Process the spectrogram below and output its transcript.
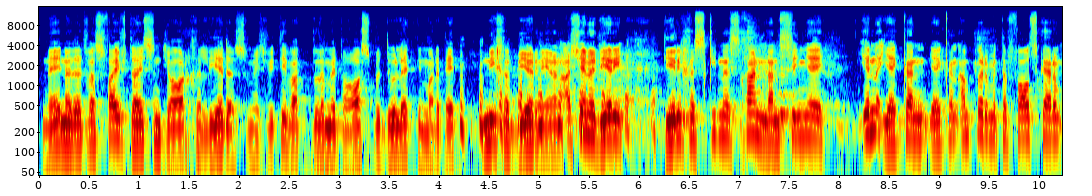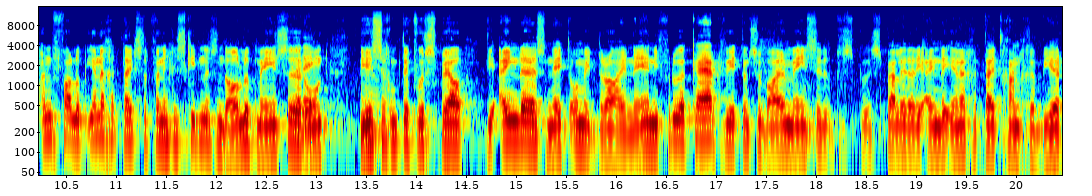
Nee, nou dit was 5000 jaar gelede. So mense weet nie wat hulle met haas bedoel het nie, maar dit het nie gebeur nie. En as jy nou deur die deur die geskiedenis gaan, dan sien jy een jy kan jy kan amper met 'n valskerm inval op enige tydstip van die geskiedenis en daar loop mense Correct. rond besig om te voorspel die einde is net om die draai, nê? Nee? In die vroeë kerk weet ons so baie mense dit voorspel het dat die einde enige tyd gaan gebeur.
